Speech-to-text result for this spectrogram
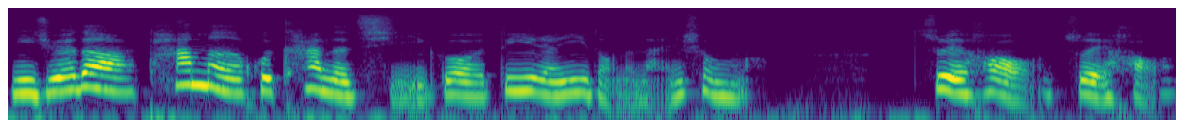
你觉得他们会看得起一个低人一等的男生吗？最后，最后，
